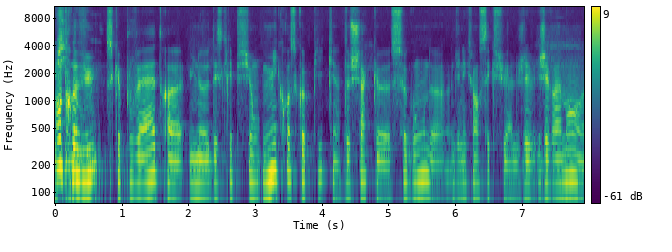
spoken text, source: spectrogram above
entrevu ouais. ce que pouvait être euh, une description microscopique de chaque euh, seconde d'une expérience sexuelle. J'ai vraiment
